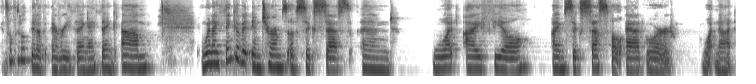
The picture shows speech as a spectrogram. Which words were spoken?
it's a little bit of everything. I think um, when I think of it in terms of success and what I feel I'm successful at or whatnot,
